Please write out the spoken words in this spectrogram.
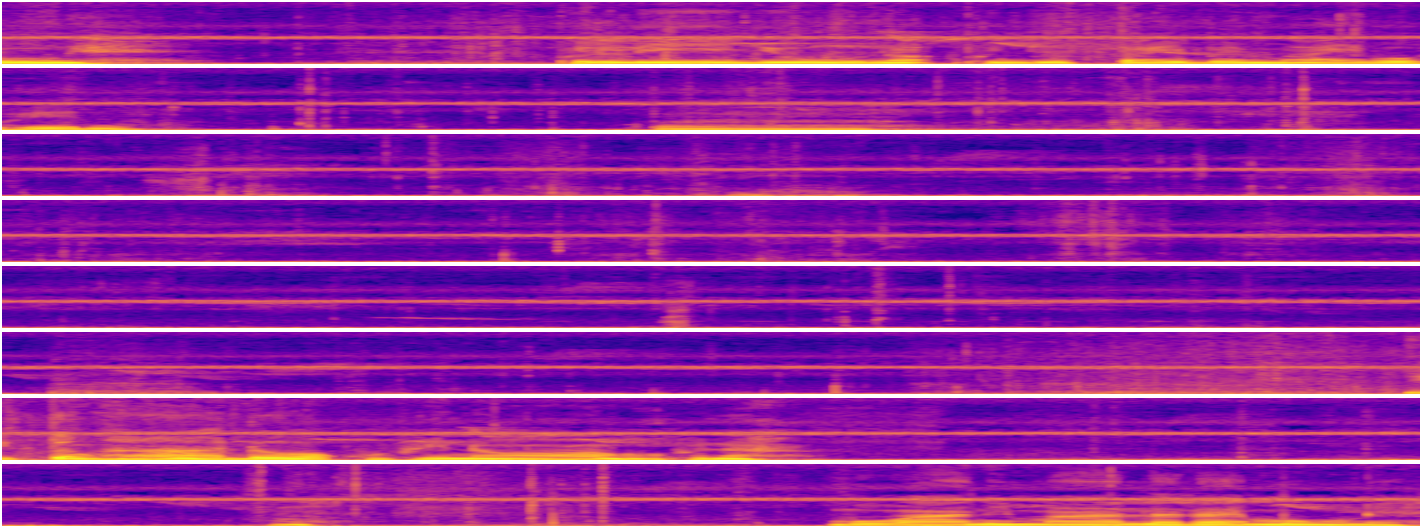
มุงนี่เพิ่นลีอยู่เนาะเพิ่นอยู่ใต้ใบไม้โบเห็นปลา อีกตั้งห้าดอกพี่น้องพี่นะอืมเมื่อวานนี่มาหลายได้มงเนี่ย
